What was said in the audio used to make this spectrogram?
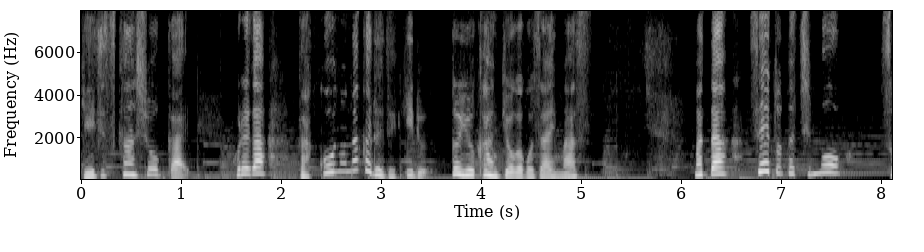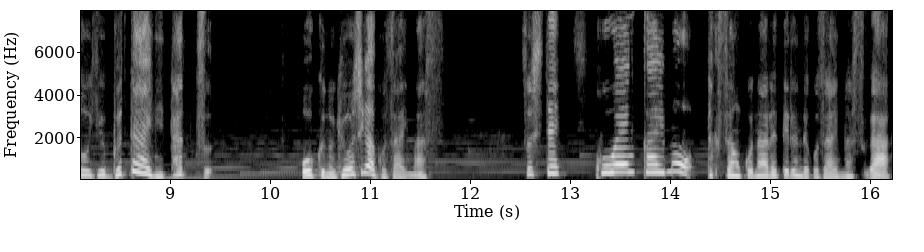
芸術鑑賞会。これが学校の中でできるという環境がございます。また生徒たちもそういう舞台に立つ多くの行事がございます。そして講演会もたくさん行われているんでございますが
